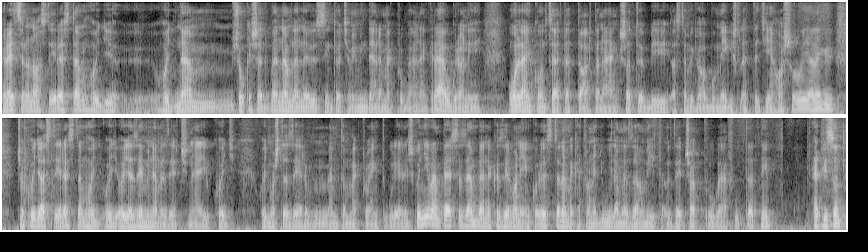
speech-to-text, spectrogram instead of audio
mert egyszerűen azt éreztem, hogy, hogy nem, sok esetben nem lenne őszinte, hogyha mi mindenre megpróbálnánk ráugrani, online koncertet tartanánk, stb. Aztán még abból mégis lett egy ilyen hasonló jellegű, csak hogy azt éreztem, hogy, hogy, hogy azért mi nem ezért csináljuk, hogy, hogy most azért nem tudom, megpróbáljunk túlélni. És akkor nyilván persze az embernek azért van ilyenkor ösztöne, meg hát van egy új lemeze, amit azért csak próbál futtatni, Hát viszont,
